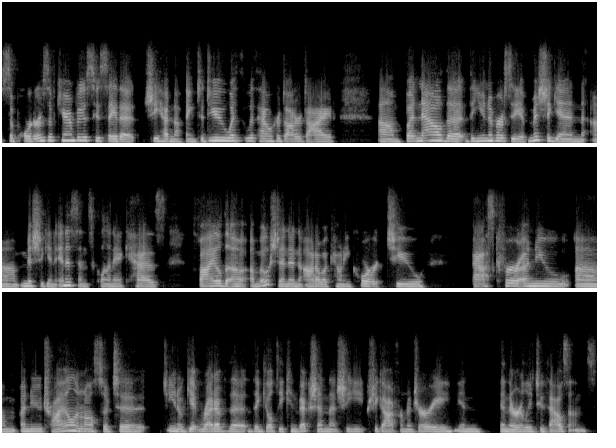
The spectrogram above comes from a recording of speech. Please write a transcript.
supporters of Karen Boes who say that she had nothing to do with with how her daughter died. Um, but now the, the University of Michigan, um, Michigan Innocence Clinic has filed a, a, motion in Ottawa County Court to ask for a new um, a new trial and also to you know get rid of the the guilty conviction that she she got from a jury in in the early 2000s.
